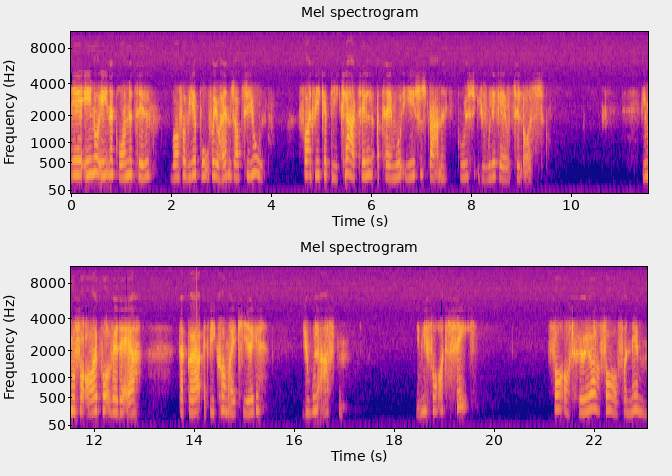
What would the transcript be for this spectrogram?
Det er endnu en af grundene til, hvorfor vi har brug for Johannes op til jul. For at vi kan blive klar til at tage imod Jesus barnet, Guds julegave til os. Vi må få øje på, hvad det er, der gør, at vi kommer i kirke juleaften. Nemlig for at se, for at høre, for at fornemme,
